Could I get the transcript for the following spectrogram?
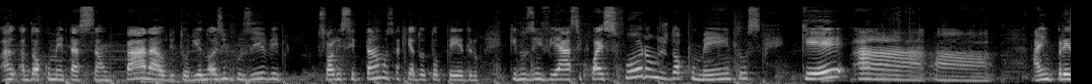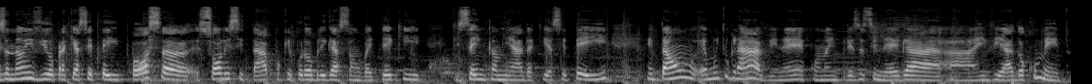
a, a, documentação para a auditoria. Nós, inclusive, solicitamos aqui a doutor Pedro que nos enviasse quais foram os documentos que a, a, a empresa não enviou para que a CPI possa solicitar, porque por obrigação vai ter que, que ser encaminhada aqui a CPI. Então, é muito grave, né, quando a empresa se nega a, a enviar documento.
